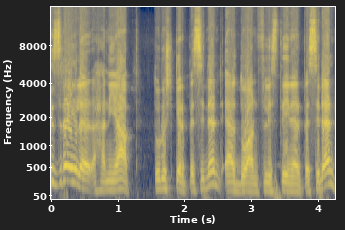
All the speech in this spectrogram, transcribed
ইসরায়েলের হানিয়া। তুরস্কের প্রেসিডেন্ট এরদোয়ান, ফিলিস্তিনের প্রেসিডেন্ট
